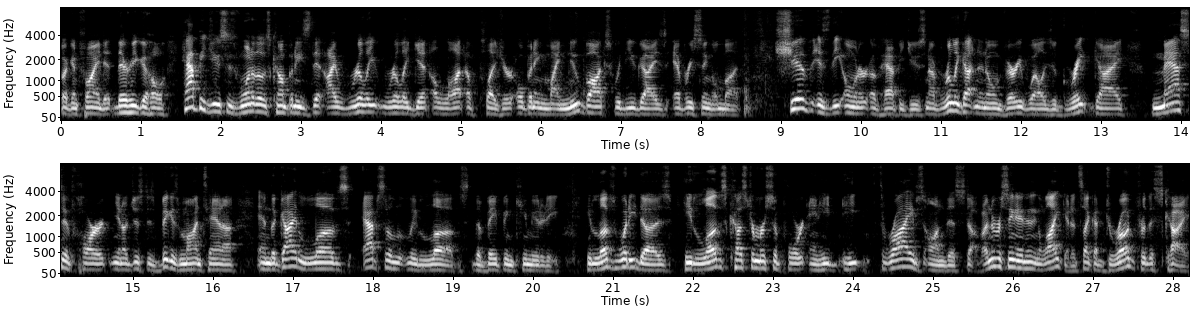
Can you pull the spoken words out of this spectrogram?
if I can find it. There you go. Happ-E-Juice is one of those companies that I really, really get a lot of pleasure opening my new box with you guys every single month. Shiv is the owner of Happ-E-Juice, and I've really gotten to know him very well. He's a great guy, massive heart, you know, just as big as Montana, and the guy loves, absolutely loves the vaping community. He loves what he does. He loves customer support, and he, he thrives on this stuff. I've never seen anything like it. It's like a drug for this guy.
